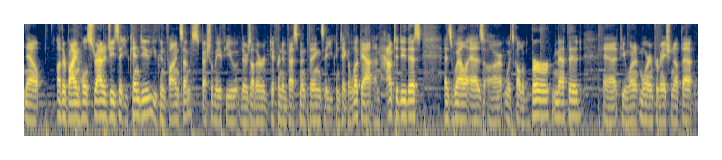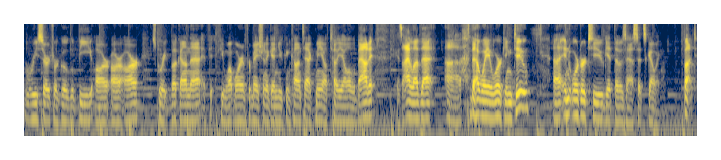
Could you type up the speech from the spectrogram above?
Now, other buy and hold strategies that you can do, you can find some, especially if you there's other different investment things that you can take a look at on how to do this, as well as our what's called a BRRRR method, uh, if you want more information on that, research or Google BRRRR. It's a great book on that. If, if, you want more information, again, you can contact me. I'll tell you all about it because I love that, uh, that way of working too uh, in order to get those assets going. But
